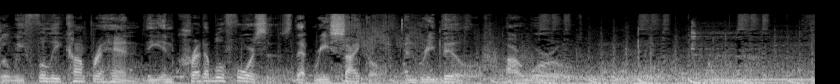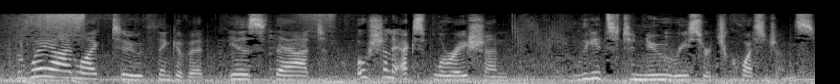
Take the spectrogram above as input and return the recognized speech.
will we fully comprehend the incredible forces that recycle and rebuild our world. The way I like to think of it is that ocean exploration leads to new research questions.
